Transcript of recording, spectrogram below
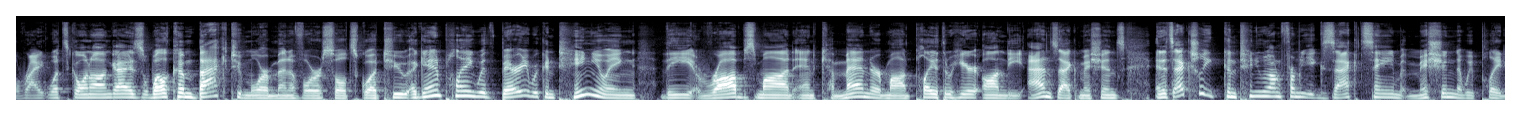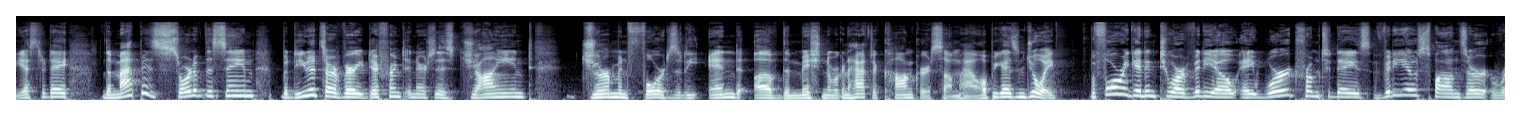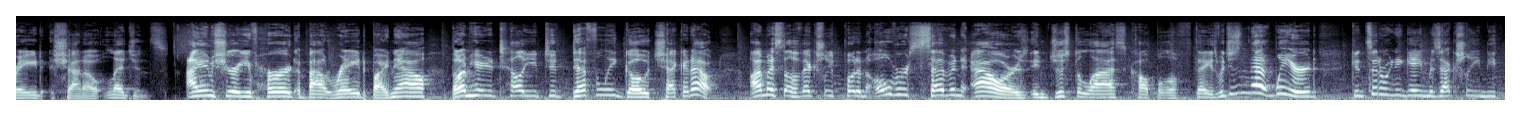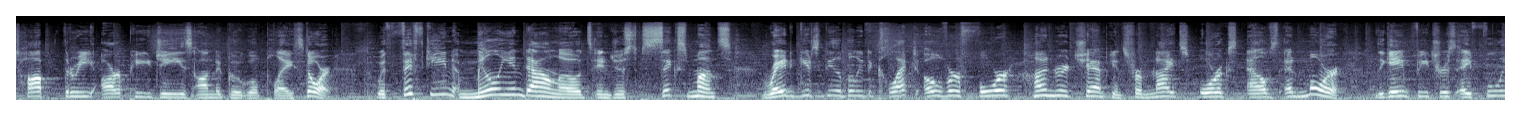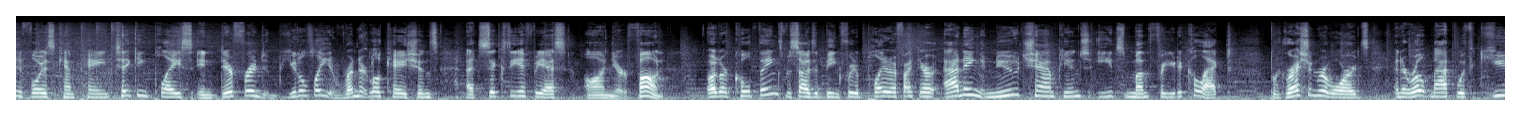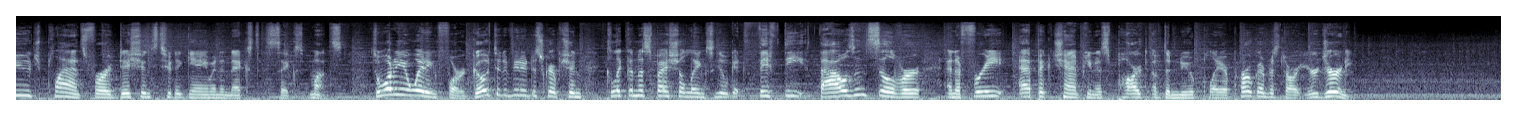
Alright, what's going on guys? Welcome back to more Men of War Assault Squad 2. Again, playing with Barry, we're continuing the Robz mod and Commander mod playthrough here on the Anzac missions. And it's actually continuing on from the exact same mission that we played yesterday. The map is sort of the same, but the units are very different and there's this giant German fortress at the end of the mission that we're going to have to conquer somehow. Hope you guys enjoy. Before we get into our video, a word from today's video sponsor, Raid Shadow Legends. I am sure you've heard about Raid by now, but I'm here to tell you to definitely go check it out. I myself have actually put in over 7 hours in just the last couple of days, which isn't that weird considering the game is actually in the top 3 RPGs on the Google Play Store. With 15 million downloads in just 6 months, Raid gives you the ability to collect over 400 champions from knights, orcs, elves, and more. The game features a fully voiced campaign taking place in different beautifully rendered locations at 60 FPS on your phone. Other cool things besides it being free to play are the fact they're adding new champions each month for you to collect, progression rewards, and a roadmap with huge plans for additions to the game in the next six months. So what are you waiting for? Go to the video description, click on the special links, you'll get 50,000 silver and a free epic champion as part of the new player program to start your journey.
